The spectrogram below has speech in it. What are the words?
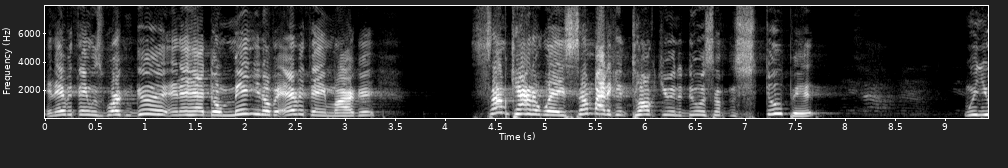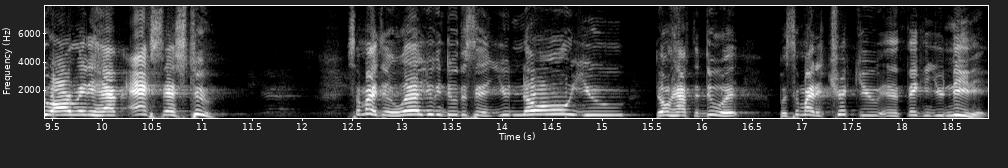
and everything was working good, and they had dominion over everything, Margaret, some kind of way somebody can talk you into doing something stupid when you already have access to. Somebody say, well, you can do this. You know you don't have to do it, but somebody tricked you into thinking you need it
